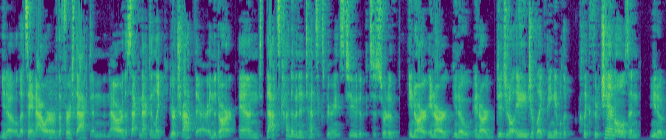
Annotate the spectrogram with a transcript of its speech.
you know, let's say an hour of the first act and an hour of the second act and like you're trapped there in the dark. And that's kind of an intense experience too to, to sort of in our, in our, you know, in our digital age of like being able to click through channels and, you know,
